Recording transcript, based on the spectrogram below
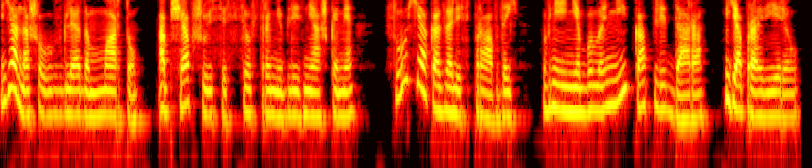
Я нашел взглядом Марту, общавшуюся с сестрами-близняшками. Слухи оказались правдой. В ней не было ни капли дара. Я проверил.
